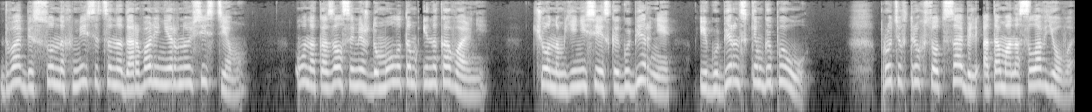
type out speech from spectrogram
Два бессонных месяца надорвали нервную систему. Он оказался между молотом и наковальней чоном Енисейской губернии и губернским ГПУ. Против трехсот сабель атамана Соловьева,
